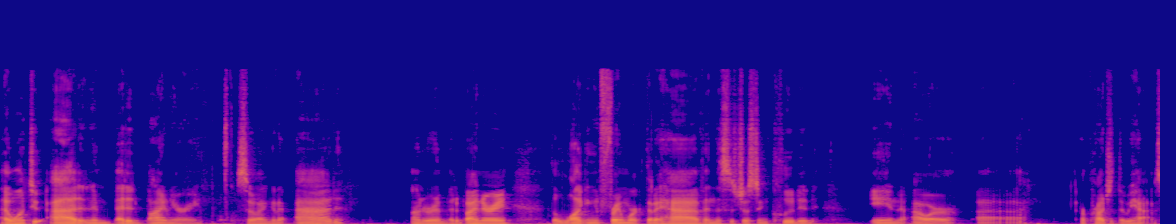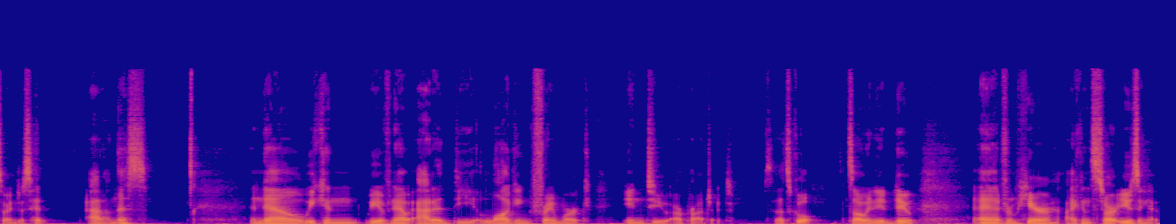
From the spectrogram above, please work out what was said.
I want to add an embedded binary. So I'm going to add under embedded binary the logging framework that I have, and this is just included in our uh, our project that we have. So I can just hit add on this, and now we can we have now added the logging framework into our project. So that's cool. That's all we need to do, and from here I can start using it.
